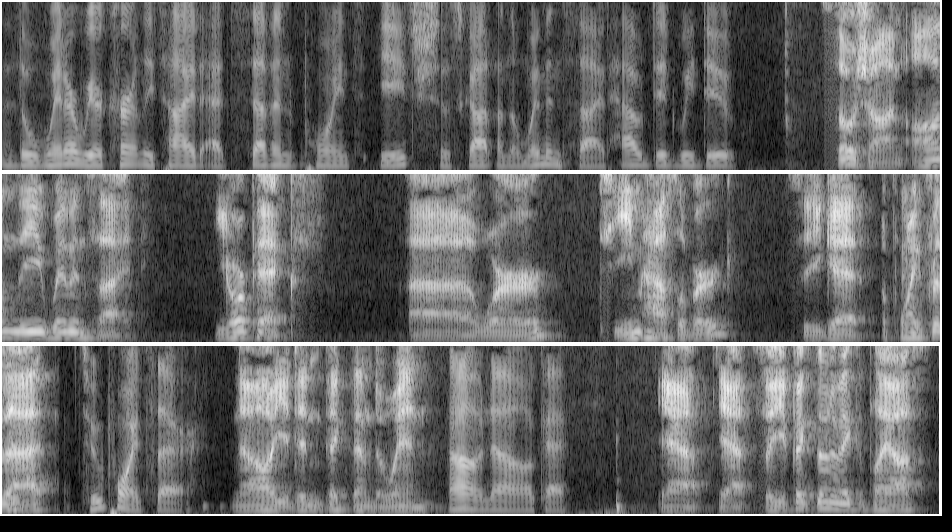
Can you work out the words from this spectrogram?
the winner. We are currently tied at seven points each. So, Scott, on the women's side, how did we do? So, Sean, on the women's side, your picks uh, were Team Hasselborg, so you get a point for two- that. Two points there. No, you didn't pick them to win. Oh, no. Okay. Yeah, yeah. So you picked them to make the playoffs.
